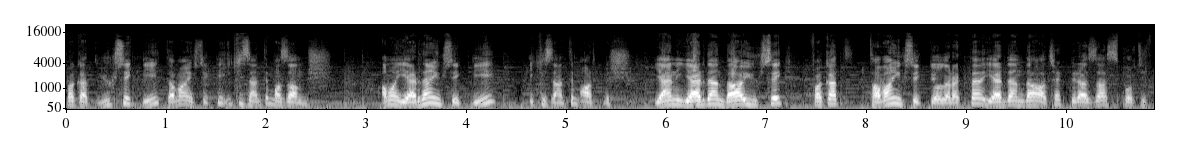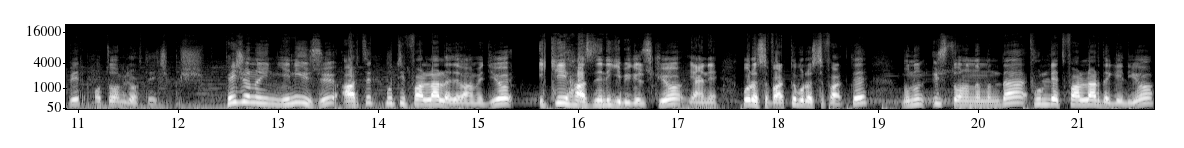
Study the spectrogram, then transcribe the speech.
Fakat yüksekliği, tavan yüksekliği 2 santim azalmış. Ama yerden yüksekliği 2 santim artmış. Yani yerden daha yüksek fakat tavan yüksekliği olarak da yerden daha alçak biraz daha sportif bir otomobil ortaya çıkmış. Peugeot'un yeni yüzü artık bu tip farlarla devam ediyor. İki hazneli gibi gözüküyor. Yani burası farklı, burası farklı. Bunun üst donanımında full led farlar da geliyor.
